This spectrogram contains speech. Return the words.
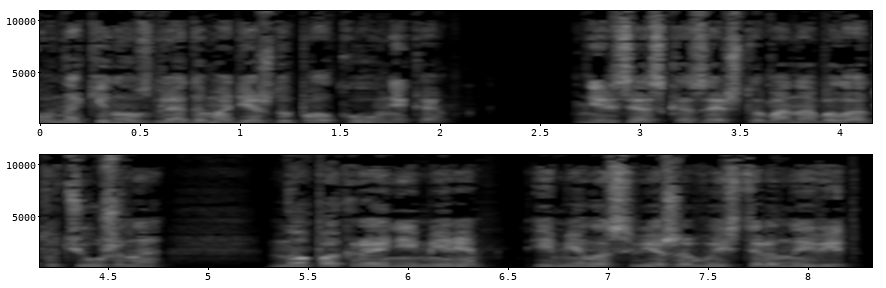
Он накинул взглядом одежду полковника. Нельзя сказать, чтобы она была отутюжена, но, по крайней мере, имела свежевыстиранный вид,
